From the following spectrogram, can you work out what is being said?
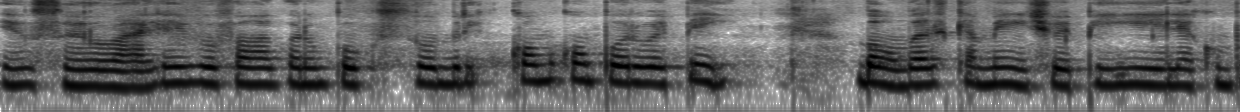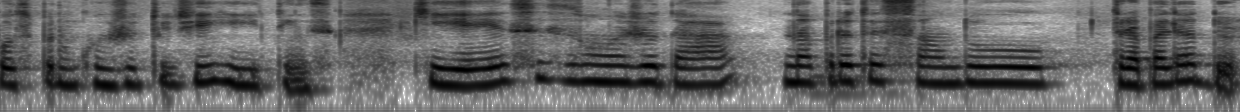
eu sou Eulália e vou falar agora um pouco sobre como compor o EPI. Bom, basicamente o EPI ele é composto por um conjunto de itens, que esses vão ajudar na proteção do trabalhador.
